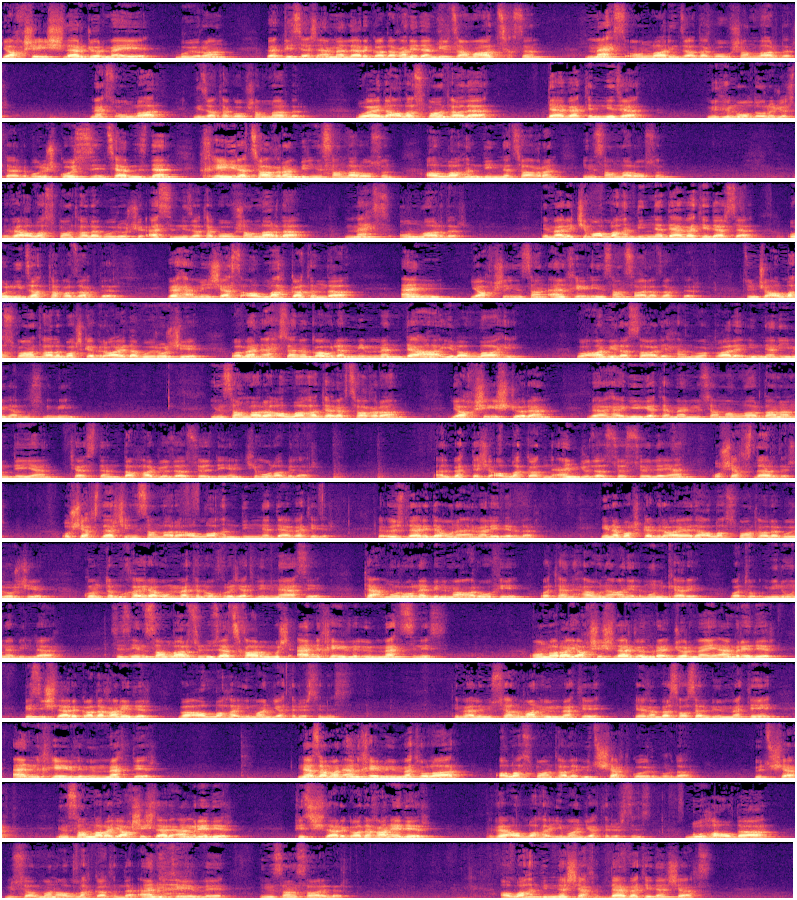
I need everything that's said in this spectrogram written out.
yaxşı işlər görməyi buyuran və pis əməlləri qadağan edən bir cemaat çıxsın. Məhz onlar incada qovuşanlardır. Məhz onlar nicata qovuşanlardır. Bu ayədə Allah subhanətə alə dəvətin necə mühüm olduğunu göstərir. Buyurur qoy sizin içərinizdən xeyrə çağıran bir insanlar olsun. Allahın dininə çağıran insanlar olsun. Və Allah subhanətə alə buyurur ki, əsl nicata qovuşanlar da məhz onlardır. Deməli, kim Allahın dininə dəvət edərsə, o nicat tapacaqdır. Və həmin şəxs Allah qatında ən yaxşı insan, ən xeyirli insan sayılacaqdır. Çünki Allah Subhanahu taala başqa bir ayədə buyurur ki: "Və men ehsanu qawlan mimmen da'a ila Allah və amila salihan və qala innani minel muslimin." İnsanları Allaha tərəf çağıran, yaxşı iş görən və həqiqətən mən müsəlmanlardanam deyən kəsdən daha gözəl söz deyən kim ola bilər? Əlbəttə ki, Allah qadını ən gözəl söz söyləyən o şəxslərdir. O şəxslər ki, insanları Allahın dininə dəvət edir və özləri də ona əməl edirlər. Yenə başqa bir ayədə Allah Subhanahu taala buyurur ki: "Kuntum xeyra ummetin uxrijat lin-nasi ta'muruna bil-ma'rufi və tenhauna 'anil munkari və tu'minuna billah." Siz insanlar üçün üzə çıxarılmış ən xeyirli ümmətsiniz. Onlara yaxşı işlər görməyi əmr edir, pis işləri qadağan edir və Allaha iman gətirirsiniz. Deməli, müsəlman ümməti, Peyğəmbər s.ə.v ümməti ən xeyirli ümmətdir. Nə zaman ən xeyirli ümmət olar? Allah subhanətə alə üç şərt qoyur burada. Üç şərt. İnsanlara yaxşı işləri əmr edir, pis işləri qadağan edir və Allaha iman gətirirsiniz. Bu halda müsəlman Allah qatında ən xeyirli insan sayılır. Allahın dininə şəxs, dəvət edən şəxs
